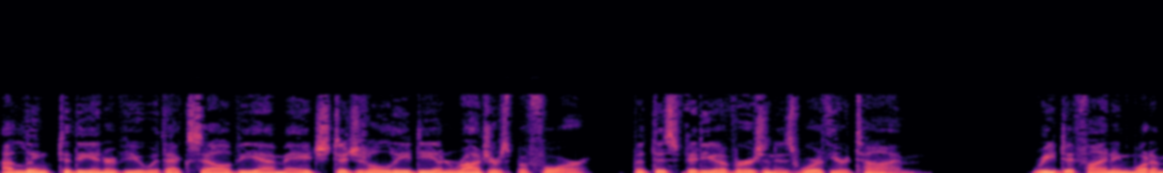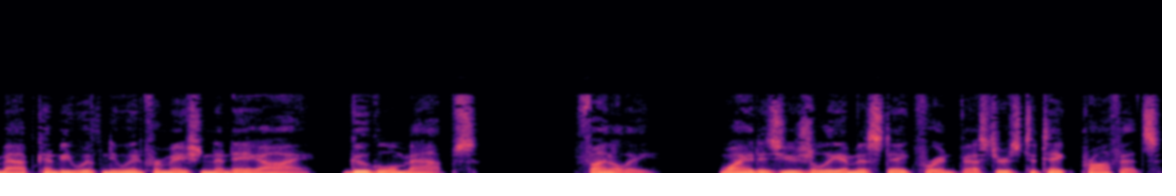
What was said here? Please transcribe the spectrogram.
I linked to the interview with ex-LVMH Digital lead Ian Rogers before, but this video version is worth your time. Redefining what a map can be with new information and AI, Google Maps. Finally, why it is usually a mistake for investors to take profits,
